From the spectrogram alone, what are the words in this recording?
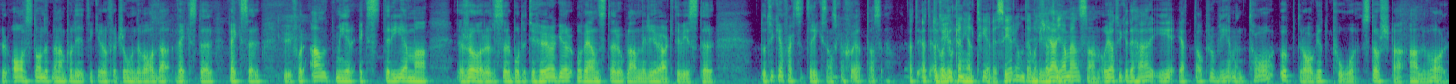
hur avståndet mellan politiker och förtroendevalda växer, växer hur vi får allt mer extrema rörelser både till höger och vänster och bland miljöaktivister då tycker jag faktiskt att riksdagen ska sköta sig. Att, att, du har gjort en hel tv-serie om demokratin. Jajamensan, och jag tycker det här är ett av problemen. Ta uppdraget på största allvar.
